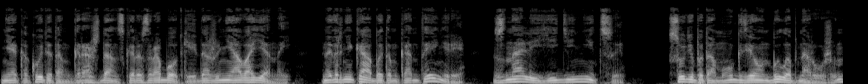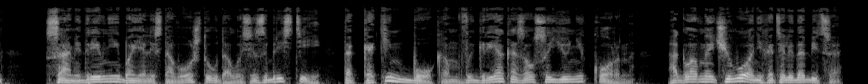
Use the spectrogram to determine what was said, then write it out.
не о какой-то там гражданской разработке и даже не о военной. Наверняка об этом контейнере знали единицы. Судя по тому, где он был обнаружен, сами древние боялись того, что удалось изобрести. Так каким боком в игре оказался юникорн? А главное, чего они хотели добиться?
